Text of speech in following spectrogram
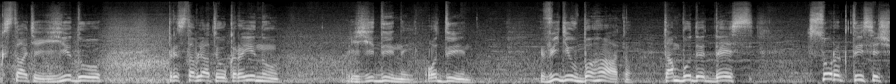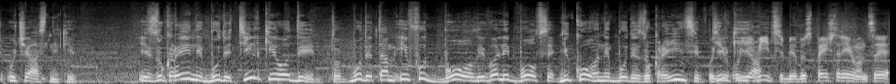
кстати, їду представляти Україну єдиний, один. Відів багато. Там буде десь 40 тисяч учасників. Із України буде тільки один. То буде там і футбол, і волейбол, все. Нікого не буде з українців, тільки я. Уявіть собі, безпечний регіон. Це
